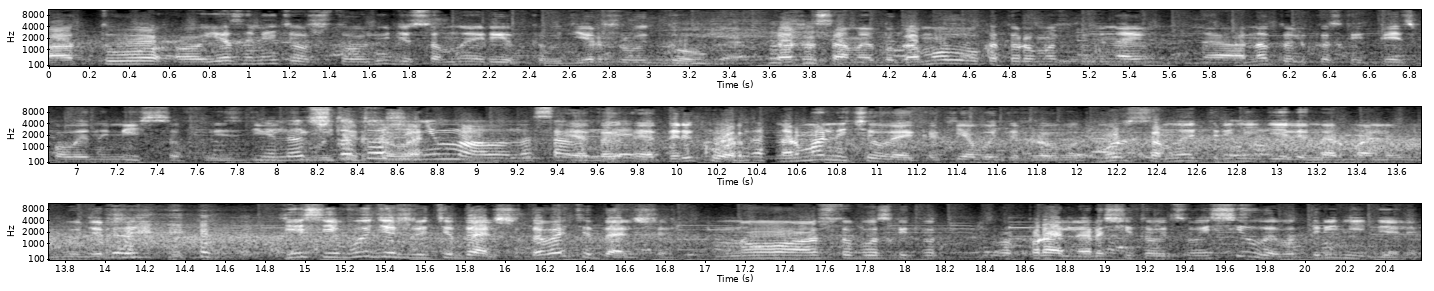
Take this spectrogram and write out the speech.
а, то э, я заметил, что люди со мной редко выдерживают долго. Даже самая Богомолова, которую мы вспоминаем, э, она только, сказать, пять с половиной месяцев из 9 ну, это выдержала. что тоже немало, на самом это, деле. Это рекорд. Нормальный человек, как я выдержал, вот, может со мной три недели нормально выдержать. Если выдержите дальше, давайте дальше. Но чтобы, сказать, вот правильно рассчитывать свои силы, вот три недели.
